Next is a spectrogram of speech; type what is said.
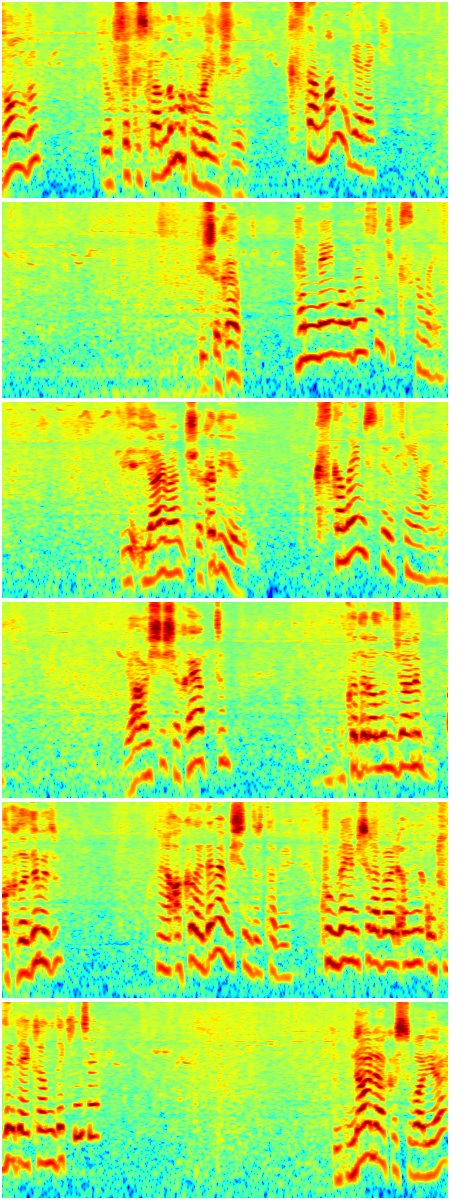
Ne oldu? Yoksa kıskandın mı Kumru hemşireyi? Kıskanmam mı gerek? Bir şaka yaptım. Hem neyim oluyorsun ki kıskanayım? Y- Yani ben şaka diye. Kıskanayım istiyorsun yani. Ya Ayşe şaka yaptım. Bu kadar alınacağını akıl edemedim. Ya, akıl edememişsindir tabii. Kumru hemşire böyle önün 37 ekranı dikince. Ne alakası var ya?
